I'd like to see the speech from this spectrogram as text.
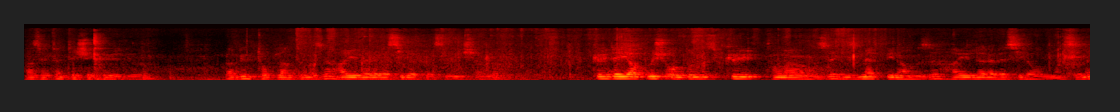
Hazreten teşekkür ediyorum. Rabbim toplantımızı hayırlara vesile kılsın inşallah. Köyde yapmış olduğumuz köy konağımızı, hizmet binamızı hayırlara vesile olmasını,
